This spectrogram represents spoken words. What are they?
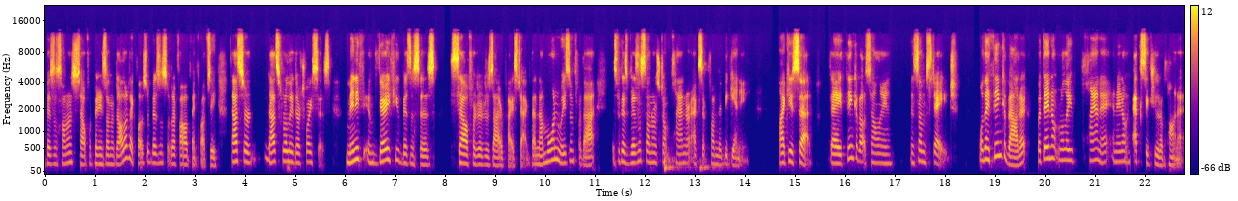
business owners sell for pennies on a dollar. They close their business or they file bankruptcy. That's their that's really their choices. Many very few businesses sell for their desired price tag. The number one reason for that is because business owners don't plan their exit from the beginning. Like you said, they think about selling in some stage. Well, they think about it, but they don't really plan it and they don't execute upon it.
